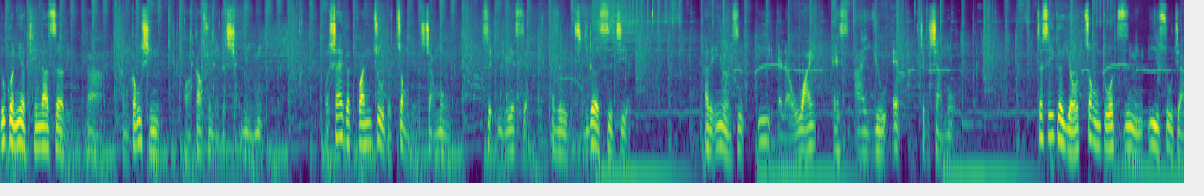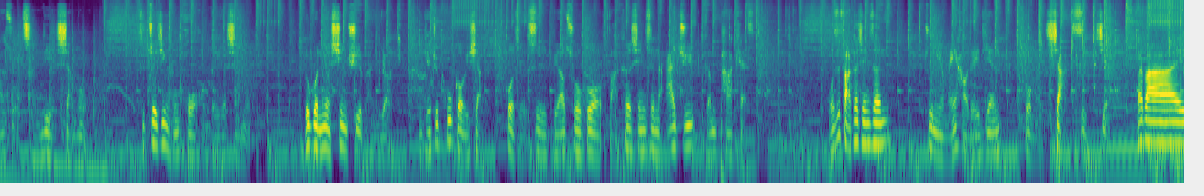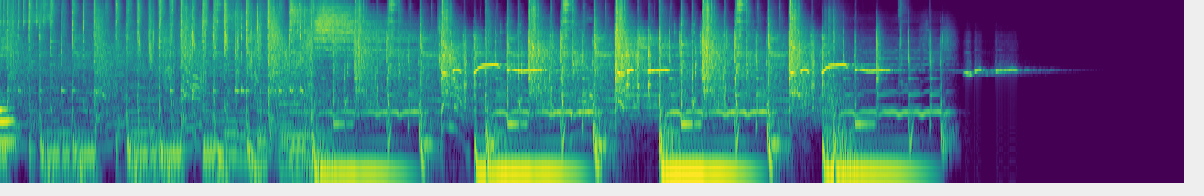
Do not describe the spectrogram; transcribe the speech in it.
如果你有听到这里，那很恭喜你！我要告诉你一个小秘密，我下一个关注的重点项目是 Elysium，它是极乐世界，它的英文是 E L Y S I U M 这个项目。这是一个由众多知名艺术家所成立的项目，是最近很火红的一个项目。如果你有兴趣的朋友，你可以去 Google 一下，或者是不要错过法克先生的 IG 跟 Podcast。我是法克先生，祝你有美好的一天，我们下次见，拜拜。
